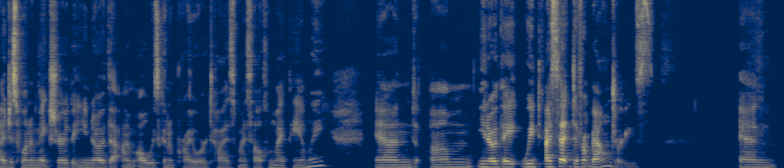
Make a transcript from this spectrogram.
I just want to make sure that you know that I'm always going to prioritize myself and my family." And um, you know, they we I set different boundaries and mm-hmm.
